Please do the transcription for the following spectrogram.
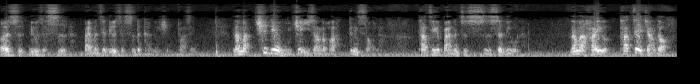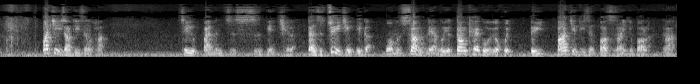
而是六十四了，百分之六十四的可能性发生。那么七点五级以上的话更少了，它只有百分之四十六了。那么还有，他再讲到八级以上地震的话，只有百分之四点七了。但是最近一个，我们上两个月刚开过一个会，对于八级地震，报纸上已经报了，啊，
